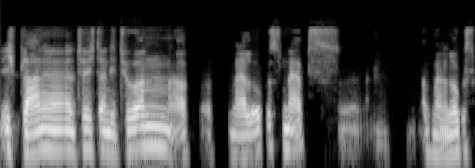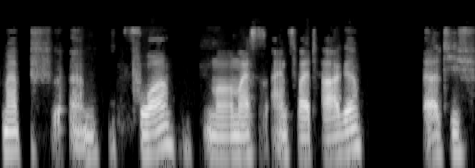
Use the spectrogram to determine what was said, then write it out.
Ich plane natürlich dann die Touren auf, auf meiner Locus Maps, äh, auf meiner Locus Map ähm, vor, immer meistens ein, zwei Tage, relativ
